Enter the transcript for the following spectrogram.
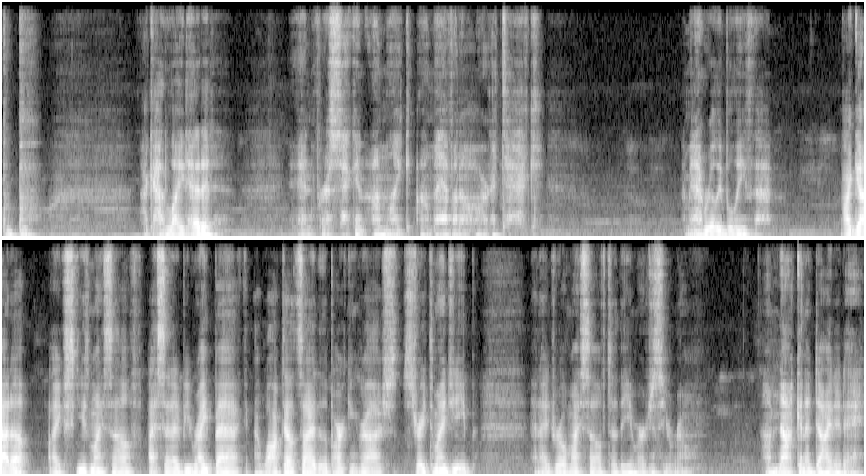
boom, boom. I got lightheaded and for a second I'm like, I'm having a heart attack. I mean, I really believe that. I got up, I excused myself, I said I'd be right back. I walked outside to the parking garage, straight to my Jeep, and I drove myself to the emergency room. I'm not going to die today.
